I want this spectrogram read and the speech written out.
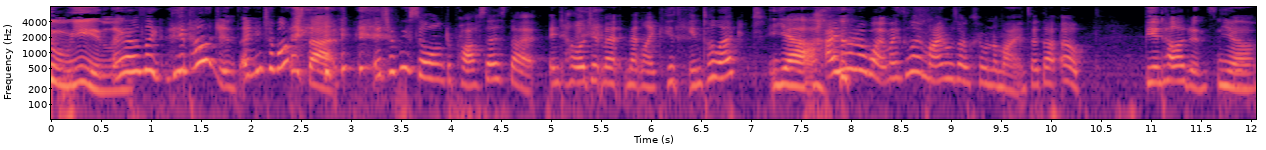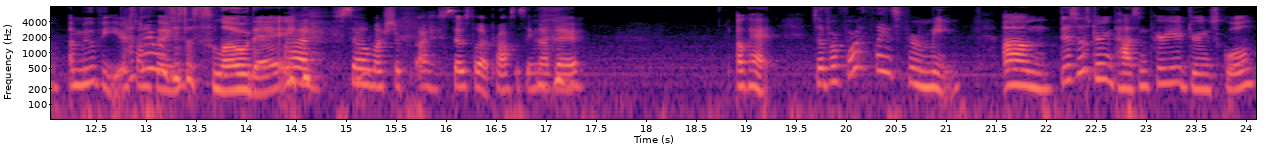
you mean? And I was like, The Intelligence! I need to watch that. it took me so long to process that intelligent meant, meant like his intellect. yeah. I don't know why. My, my mind was on Criminal Minds. So I thought, oh, The Intelligence. Yeah. A movie or something. day was just a slow day. Uh, so much to. Uh, so slow at processing that day. Okay, so for fourth place for me, um, this was during passing period during school.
